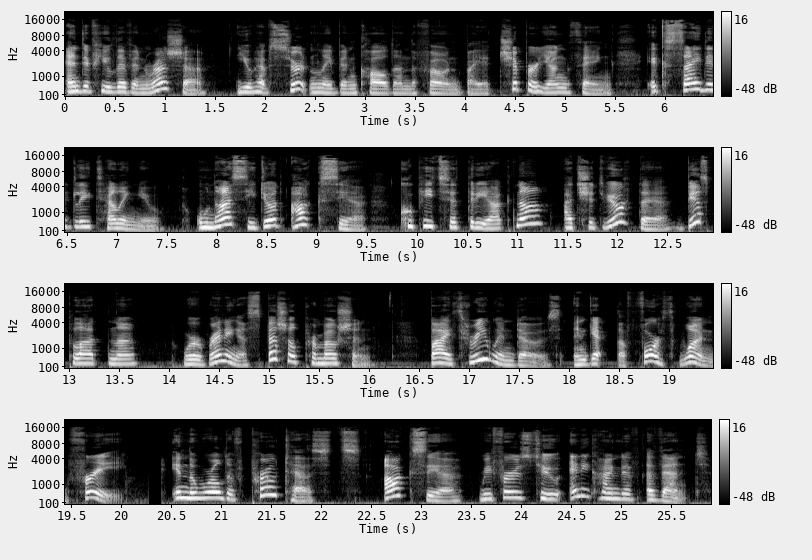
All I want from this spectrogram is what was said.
And if you live in Russia, you have certainly been called on the phone by a chipper young thing, excitedly telling you, «У нас идет акция. Купите три окна, а четвертое бесплатно». We're running a special promotion. Buy three windows and get the fourth one free. In the world of protests, aksia refers to any kind of event,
